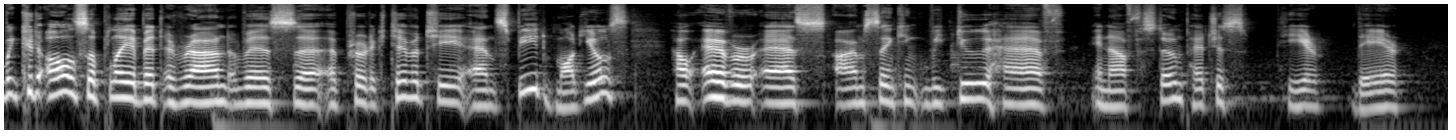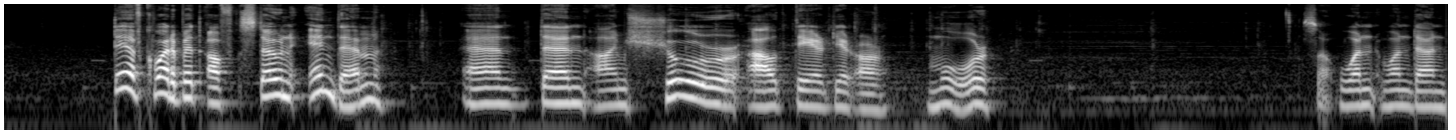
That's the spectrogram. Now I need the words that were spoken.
we could also play a bit around with uh, productivity and speed modules. However, as I'm thinking, we do have enough stone patches here there. They have quite a bit of stone in them and then I'm sure out there there are more. So one one down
